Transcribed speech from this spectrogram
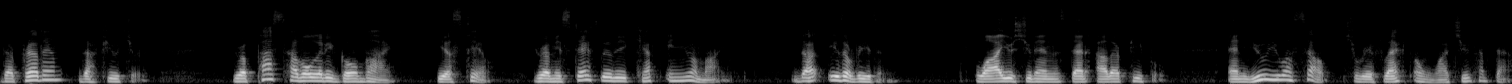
the present, the future. Your past have already gone by, yet still, your mistakes will be kept in your mind. That is the reason why you should understand other people, and you yourself should reflect on what you have done.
